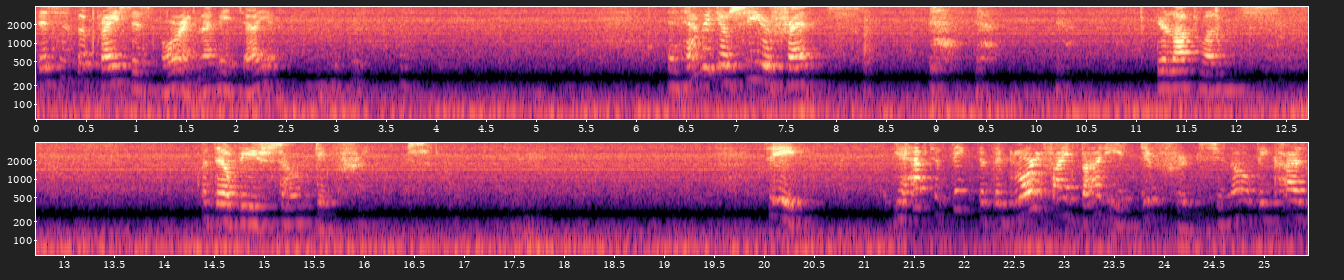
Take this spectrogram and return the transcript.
This is the place is boring, let me tell you. In heaven, you'll see your friends your loved ones. But they'll be so different. See, think that the glorified body is different, you know, because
